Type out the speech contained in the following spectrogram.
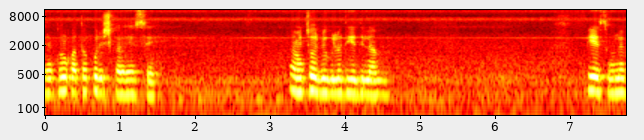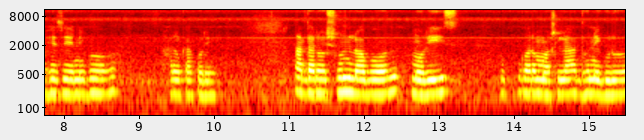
দেখুন কত পরিষ্কার হয়েছে। আমি চর্বিগুলো দিয়ে দিলাম। পেঁয়াজগুলো ভেজে নেব। হালকা করে। আদা, রসুন, লবণ, মরিচ, গরম মশলা, ধনে গুঁড়ো,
